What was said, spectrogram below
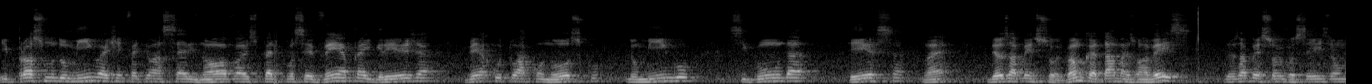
E próximo domingo a gente vai ter uma série nova. espero que você venha para a igreja, venha cultuar conosco. Domingo, segunda, terça, não é? Deus abençoe. Vamos cantar mais uma vez? Deus abençoe vocês. Vamos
